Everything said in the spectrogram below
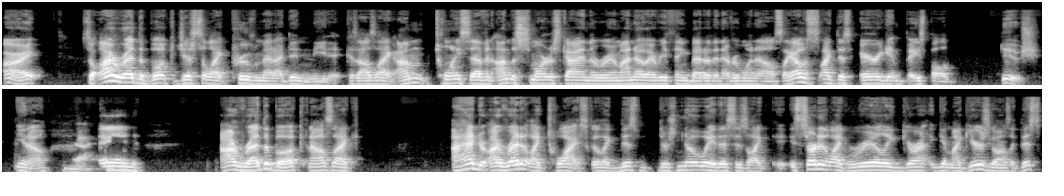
all right. So I read the book just to like prove him that I didn't need it because I was like, I'm 27. I'm the smartest guy in the room. I know everything better than everyone else. Like I was like this arrogant baseball douche, you know? Yeah. And I read the book and I was like, I had to, I read it like twice because like this, there's no way this is like, it started like really get my gears going. I was like, this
